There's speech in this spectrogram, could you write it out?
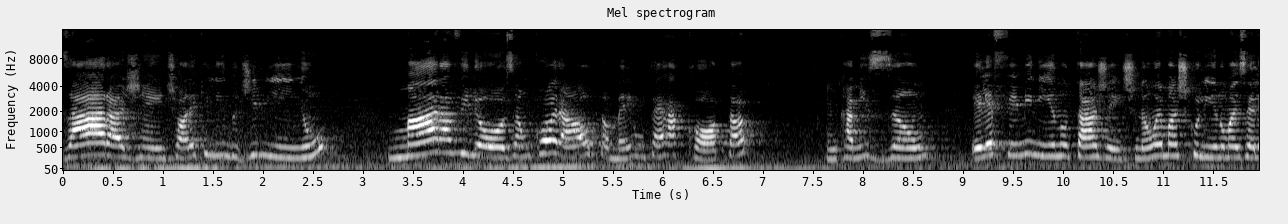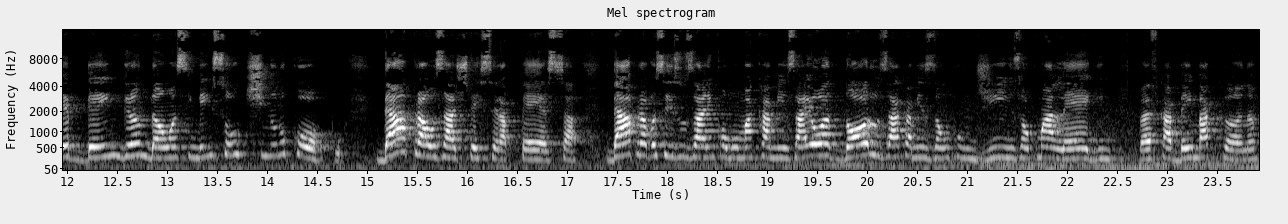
Zara, gente. Olha que lindo, de linho maravilhoso. É um coral também, um terracota, um camisão. Ele é feminino, tá, gente? Não é masculino, mas ele é bem grandão, assim, bem soltinho no corpo. Dá pra usar de terceira peça, dá pra vocês usarem como uma camisa. Ah, eu adoro usar camisão com jeans ou com uma legging, vai ficar bem bacana.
